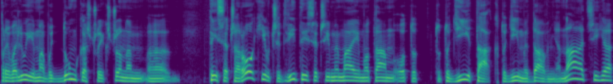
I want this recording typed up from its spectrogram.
превалює, мабуть, думка, що якщо нам тисяча років чи дві тисячі ми маємо там, от то тоді так, тоді ми давня нація,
